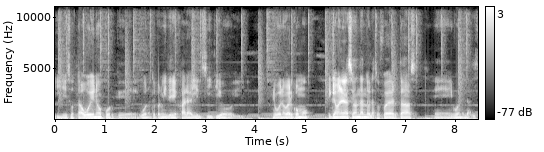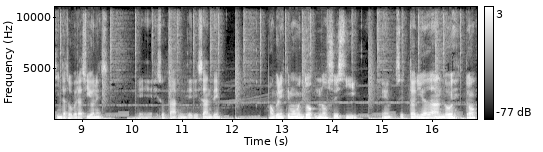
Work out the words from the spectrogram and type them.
y eso está bueno porque bueno, te permite dejar ahí el sitio y, bueno, ver cómo, de qué manera se van dando las ofertas eh, y bueno, las distintas operaciones. Eh, eso está interesante. Aunque en este momento no sé si se estaría dando esto.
